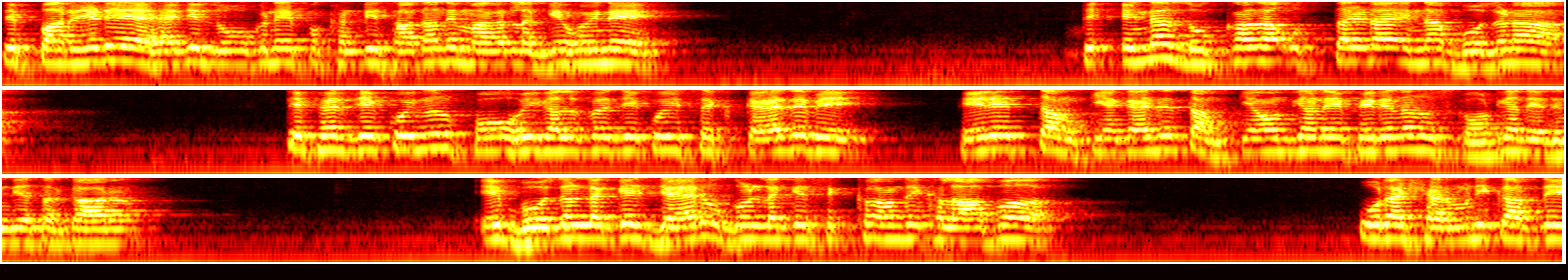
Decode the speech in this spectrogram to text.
ਤੇ ਪਰ ਜਿਹੜੇ ਇਹੋ ਜਿਹੇ ਲੋਕ ਨੇ, ਪਖੰਡੀ ਸਾਧਾਂ ਦੇ ਮਗਰ ਲੱਗੇ ਹੋਏ ਨੇ ਤੇ ਇਹਨਾਂ ਲੋਕਾਂ ਦਾ ਉੱਤਾ ਜਿਹੜਾ ਇਹਨਾਂ ਬੋਲਣਾ, ਤੇ ਫਿਰ ਜੇ ਕੋਈ ਇਹਨਾਂ ਨੂੰ ਫੋ ਹੋਈ ਗੱਲ ਫਿਰ ਜੇ ਕੋਈ ਸਿੱਖ ਕਹਿ ਦੇਵੇ, ਫਿਰ ਇਹ ਧਮਕੀਆਂ ਕਹਿ ਦੇ ਧਮਕੀਆਂ ਆਉਂਦੀਆਂ ਨੇ, ਫਿਰ ਇਹਨਾਂ ਨੂੰ ਸਿਕਿਉਰਟੀਆਂ ਦੇ ਦਿੰਦੀ ਹੈ ਸਰਕਾਰ। ਇਹ ਬੋਲਣ ਲੱਗੇ, ਜ਼ਹਿਰ ਉਗਣ ਲੱਗੇ ਸਿੱਖਾਂ ਦੇ ਖਿਲਾਫ। ਪੂਰਾ ਸ਼ਰਮ ਨਹੀਂ ਕਰਦੇ।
